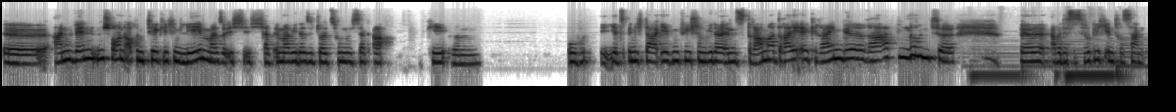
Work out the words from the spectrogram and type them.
äh, anwenden schon auch im täglichen Leben. Also ich, ich habe immer wieder Situationen, wo ich sage, ah, okay, ähm, oh, jetzt bin ich da irgendwie schon wieder ins Drama-Dreieck reingeraten und äh, äh, aber das ist wirklich interessant.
